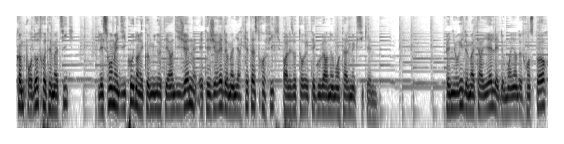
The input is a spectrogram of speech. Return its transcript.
Comme pour d'autres thématiques, les soins médicaux dans les communautés indigènes étaient gérés de manière catastrophique par les autorités gouvernementales mexicaines. Pénurie de matériel et de moyens de transport,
